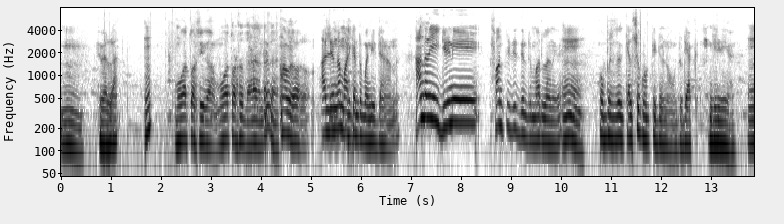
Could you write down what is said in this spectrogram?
ಹ್ಞೂ ಇವೆಲ್ಲ. ಹ್ಞೂ ಮೂವತ್ತು ವರ್ಷ ಈಗ ಮೂವತ್ತು ವರ್ಷದ ಹೌದು ಹೌದು ಅಲ್ಲಿಂದ ಮಾಡ್ಕೊಂತ ಬಂದಿದ್ದೆ ನಾನು. ಅಂದರೆ ಈ ಗಿರಣಿ ಸ್ವಂತ ಇದ್ದಿದ್ದಿಲ್ಲ ರೀ ಮೊದಲು ನನಗೆ. ಒಬ್ರದ್ದು ಕೆಲ್ಸಕ್ಕೆ ಹೋಗ್ತಿದ್ದೀವಿ ನಾವು ದುಡಿಯಾಕೆ ಗಿರಣಿಗೆ. ಹ್ಞೂ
